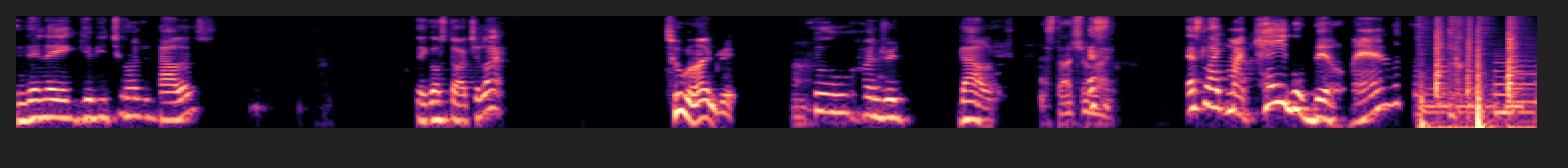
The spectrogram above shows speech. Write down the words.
and then they give you two hundred dollars. They go start your life. Two hundred. Two hundred dollars. Start your That's life. that's like my cable bill, man. What the?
